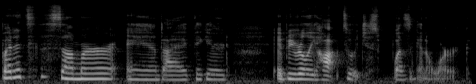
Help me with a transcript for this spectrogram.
but it's the summer and I figured it'd be really hot, so it just wasn't going to work.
